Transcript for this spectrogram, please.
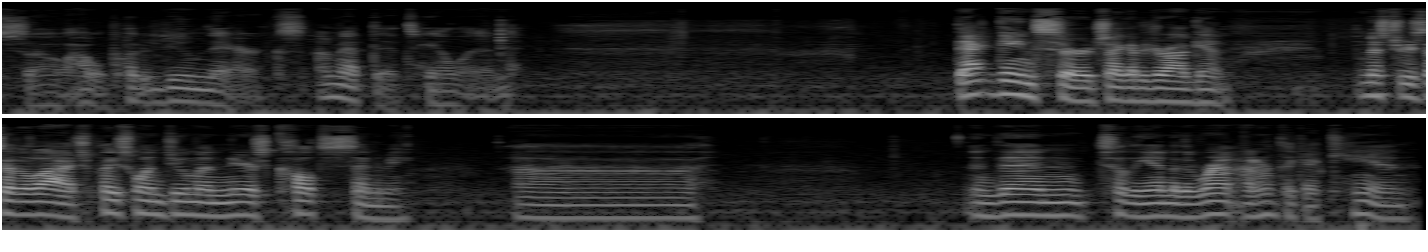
So I will put a Doom there because I'm at the tail end. That gains Surge. I got to draw again. Mysteries of the Lodge. Place one Doom on the nearest cultist enemy. Uh, and then till the end of the round, I don't think I can.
